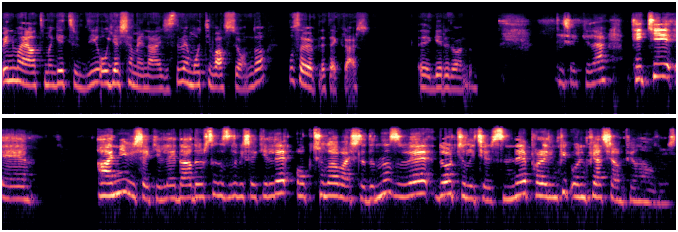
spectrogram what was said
benim hayatıma getirdiği o yaşam enerjisi ve motivasyondu. Bu sebeple tekrar e, geri döndüm. Teşekkürler. Peki e, ani bir şekilde, daha doğrusu hızlı bir şekilde okçuluğa başladınız ve 4 yıl içerisinde paralimpik olimpiyat şampiyonu oldunuz.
